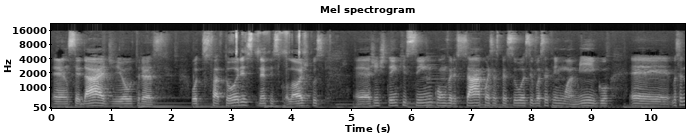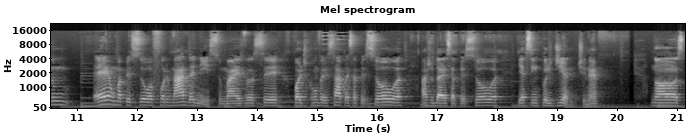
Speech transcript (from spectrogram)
é, ansiedade e outras, outros fatores né, psicológicos, é, a gente tem que sim conversar com essas pessoas. Se você tem um amigo, é, você não é uma pessoa formada nisso, mas você pode conversar com essa pessoa, ajudar essa pessoa e assim por diante, né? Nós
